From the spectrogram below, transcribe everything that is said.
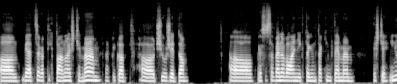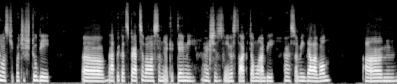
uh, viacero tých plánov ešte mám. Napríklad, uh, či už je to, uh, ja som sa venovala niektorým takým témam ešte v minulosti počas štúdií, Uh, napríklad spracovala som nejaké témy a ešte som sa nedostala k tomu, aby som ich dala von. Um,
